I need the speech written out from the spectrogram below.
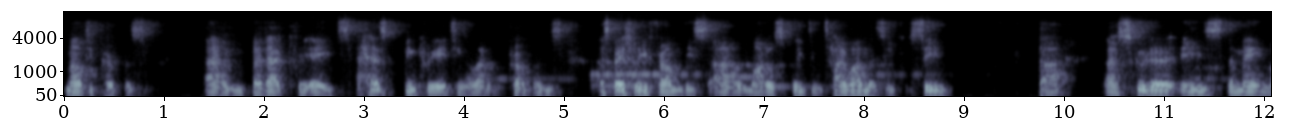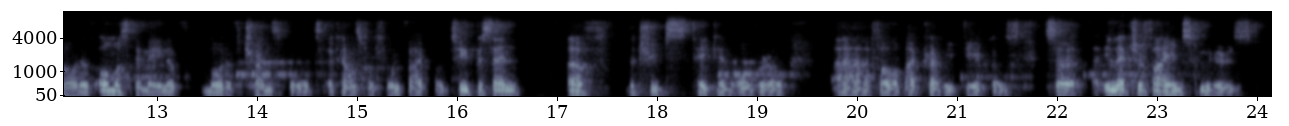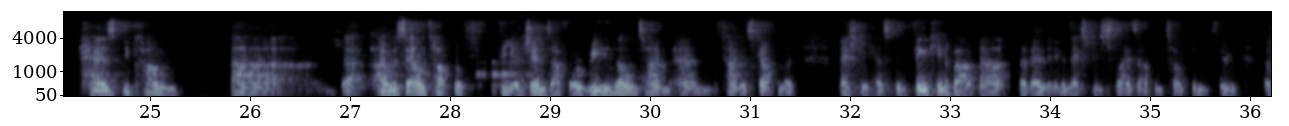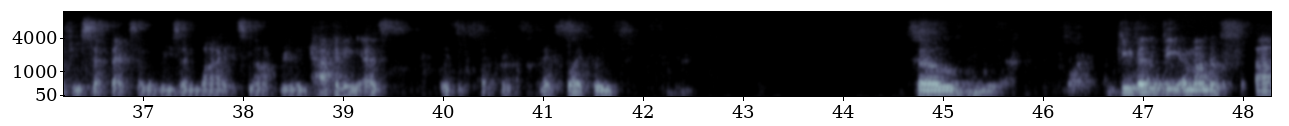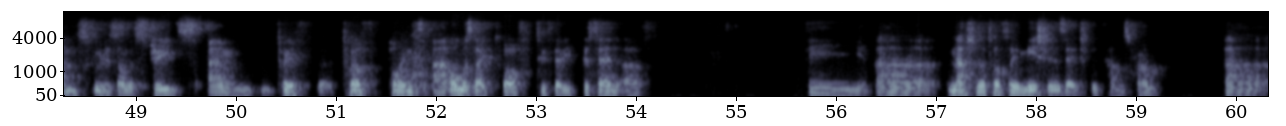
multi-purpose. Um, but that creates, has been creating a lot of problems especially from this uh, modal split in Taiwan, as you can see, that uh, scooter is the main mode of, almost the main of mode of transport, accounts for 45.2% of the trips taken overall, uh, followed by private vehicles. So electrifying scooters has become, uh, I would say on top of the agenda for a really long time and the Chinese government actually has been thinking about that. But then in the next few slides, I'll be talking through a few setbacks and the reason why it's not really happening as is expected. Next slide, please. So given the amount of um, scooters on the streets, um, 20, 12 points, uh, almost like 12 to 30% of the uh, national total emissions actually comes from uh,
